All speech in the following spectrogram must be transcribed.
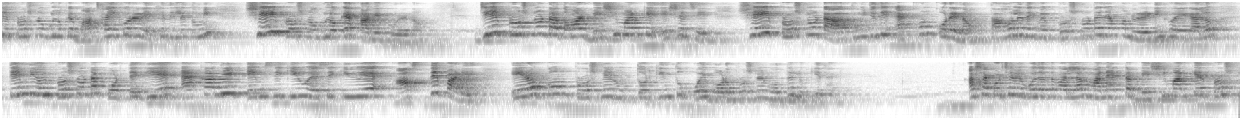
যে প্রশ্নগুলোকে বাছাই করে রেখে দিলে তুমি, সেই প্রশ্নগুলোকে আগে করে নাও। যে প্রশ্নটা তোমার বেশি মার্কে এসেছে, সেই প্রশ্নটা তুমি যদি এখন করে নাও, তাহলে দেখবে প্রশ্নটা যেমন রেডি হয়ে গেল, তেমনি ওই প্রশ্নটা পড়তে গিয়ে একাধিক এমসিকিউ এসএকিউ এ আসতে পারে। এরকম প্রশ্নের উত্তর কিন্তু ওই বড় প্রশ্নের মধ্যে লুকিয়ে থাকে। আশা করছি আমি বোঝাতে পারলাম মানে একটা বেশি মার্কের প্রশ্ন,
